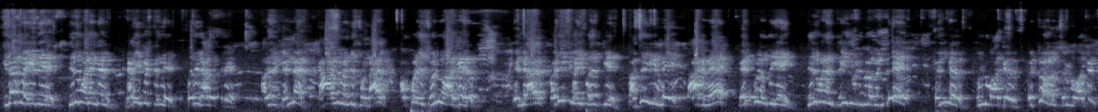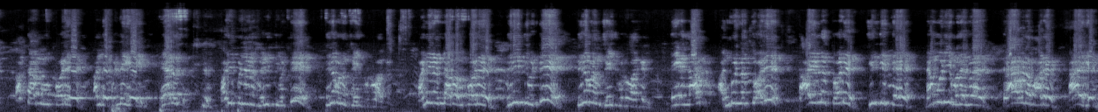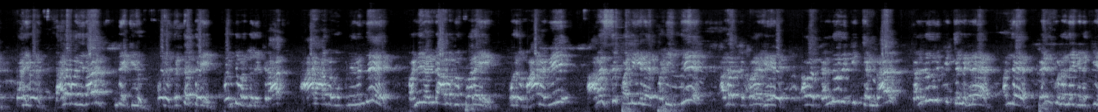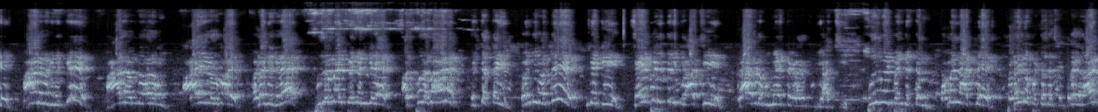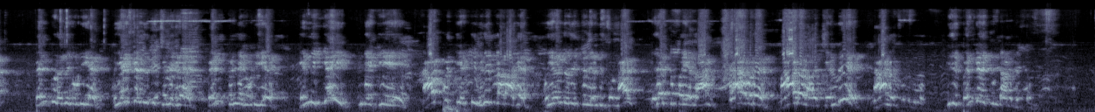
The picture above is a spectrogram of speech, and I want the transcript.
இளம் வயது திருமணங்கள் நடைபெற்றது ஒரு காலத்தில். அதற்கு என்ன காரணம் என்று சொன்னால் அப்படி சொல்லுவார்கள் என்றால் படிக்க வைப்பதற்கு வசதி இல்லை. ஆகவே பெண் குழந்தையை திருமணம் செய்து விடுகிறோம் என்று பெண்கள் சொல்லுவார்கள் பெற்றோர்கள் சொல்லுவார்கள். பத்தாம் வகுப்போடு அந்த பிள்ளையை படிப்பிலிருந்து நிறுத்திவிட்டு திருமணம் செய்து விடுவார்கள் பன்னிரெண்டாம் வகுப்போடு நிறுத்திவிட்டு திருமணம் செய்து விடுவார்கள் இதையெல்லாம் அன்புள்ளத்தோடு தாயுள்ளத்தோடு சிந்தித்த நம்முடைய முதல்வர் திராவிட மாடல் நாயகன் தலைவர் தளபதி தான் இன்றைக்கு ஒரு திட்டத்தை கொண்டு வந்திருக்கிறார். ஆறாம் வகுப்பிலிருந்து பன்னிரெண்டாம் வகுப்பு வரை ஒரு மாணவி அரசு பள்ளிகளை படித்து அதற்கு பிறகு அவர் கல்லூரிக்கு சென்றால் கல்லூரிக்கு செல்லுகிற அந்த பெண் குழந்தைகளுக்கு மாணவர்களுக்கு மாதந்தோறும் ஆயிரம் ரூபாய் வழங்குகிற புதுமை பெண் என்கிற அற்புதமான திட்டத்தை கொண்டு வந்து இன்றைக்கு செயல்படுத்திருக்கிற ஆட்சி திராவிட முன்னேற்ற கழகத்துடைய ஆட்சி. புதுமை பெண் திட்டம் தமிழ்நாட்டில் தொடங்கப்பட்டதற்கு பிறகுதான் பெண் குழந்தைகளுடைய உயர்கல்விக்கு செல்லுகிற பெண் பிள்ளைகளுடைய எண்ணிக்கை இன்றைக்கு நாற்பத்தி எட்டு விழுக்காடாக உயர்ந்திருக்கிறது என்று சொன்னால் இதற்கு பெயர் தான் திராவிட மாடல் ஆட்சி என்று நாங்கள் சொல்லுகிறோம். இது பெண்களுக்கு உண்டான திட்டம்.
